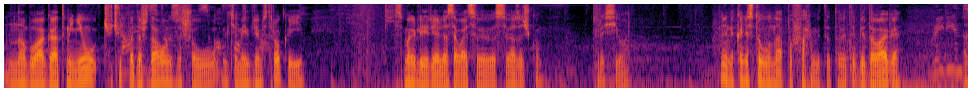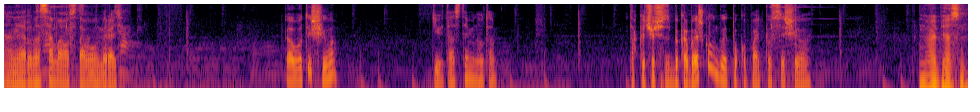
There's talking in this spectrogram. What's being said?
Но благо отменил, чуть-чуть подождал, зашел ультимейт Гримстрока и смогли реализовать свою связочку. Красиво. Ну и наконец-то Луна пофармит, а то это бедолага. Она, наверное, сама устала умирать. А вот и Шива. 19 минута. Так, а что, сейчас БКБшку он будет покупать после Шива? Ну, обязан.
